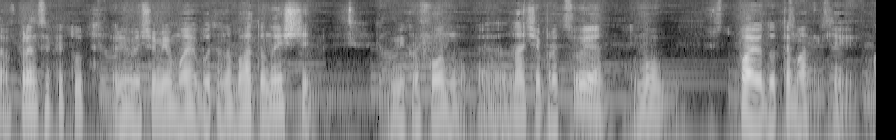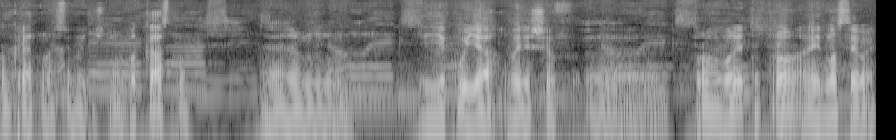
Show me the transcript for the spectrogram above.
В принципі, тут рівень шумів має бути набагато нижчий. Мікрофон е, наче працює, тому вступаю до тематики конкретно сьогоднішнього подкасту, ем, яку я вирішив е, проговорити про рейд-масиви.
